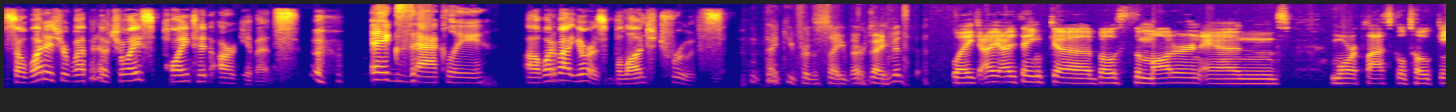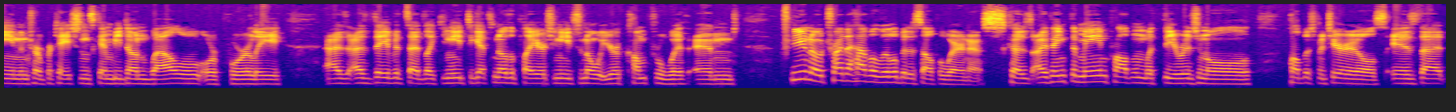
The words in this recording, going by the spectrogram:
So, what is your weapon of choice? Pointed arguments. exactly Uh, what about yours? Blunt truths. Thank you for the save there, David. Like I, I think uh, both the modern and more classical Tolkien interpretations can be done well or poorly. As as David said, like you need to get to know the players, you need to know what you're comfortable with, and you know try to have a little bit of self awareness. Because I think the main problem with the original published materials is that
